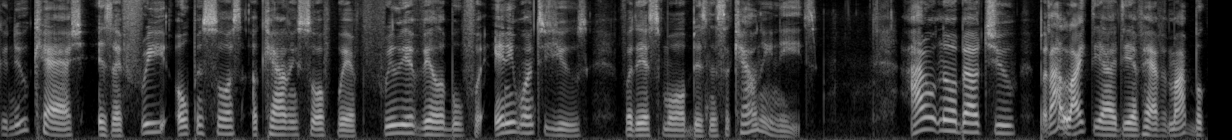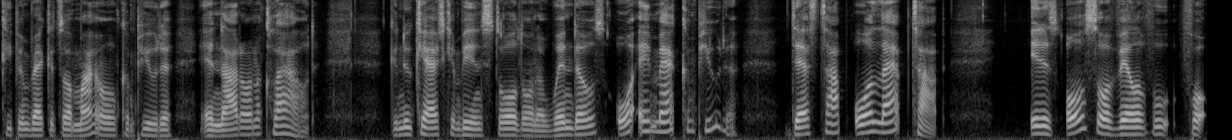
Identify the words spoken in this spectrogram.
GnuCash is a free open source accounting software freely available for anyone to use for their small business accounting needs. I don't know about you, but I like the idea of having my bookkeeping records on my own computer and not on a cloud. GnuCash can be installed on a Windows or a Mac computer, desktop or laptop. It is also available for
